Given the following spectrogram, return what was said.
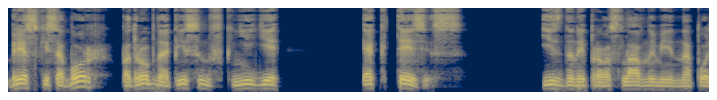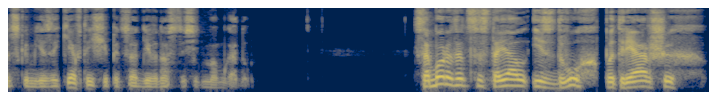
Брестский собор подробно описан в книге «Эктезис», изданной православными на польском языке в 1597 году. Собор этот состоял из двух патриарших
